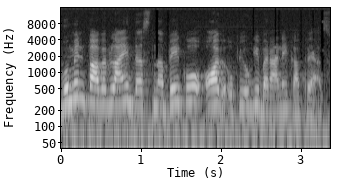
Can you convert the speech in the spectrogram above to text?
वुमेन पावर लाइन दस नब्बे को और उपयोगी बनाने का प्रयास।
